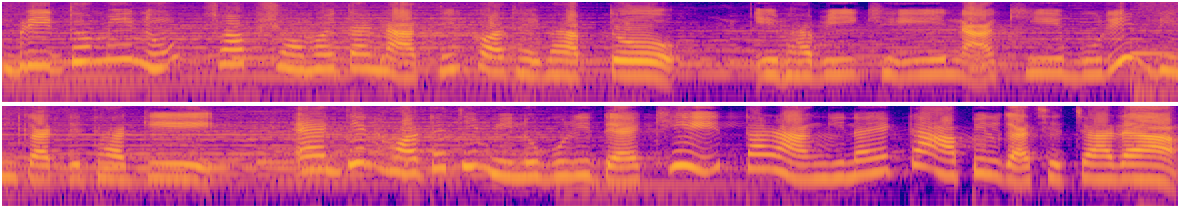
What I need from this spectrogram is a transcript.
বৃদ্ধ মিনু সব সময় তার নাতনির কথাই ভাবতো। এভাবেই খেয়ে না খেয়ে বুড়ির দিন কাটতে থাকে। একদিন হঠাৎই মিনু বুড়ি দেখে তার আঙ্গিনায় একটা আপেল গাছের চারা।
